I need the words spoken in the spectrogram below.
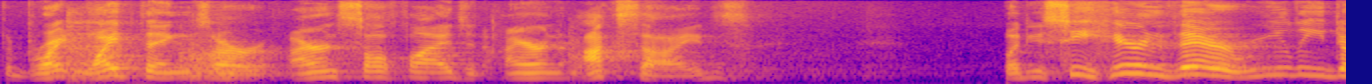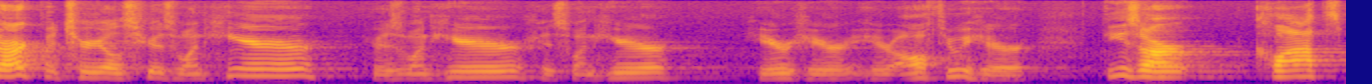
The bright white things are iron sulfides and iron oxides. But you see here and there really dark materials. Here's one here, here's one here, here's one here, here, here, here, all through here. These are clots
